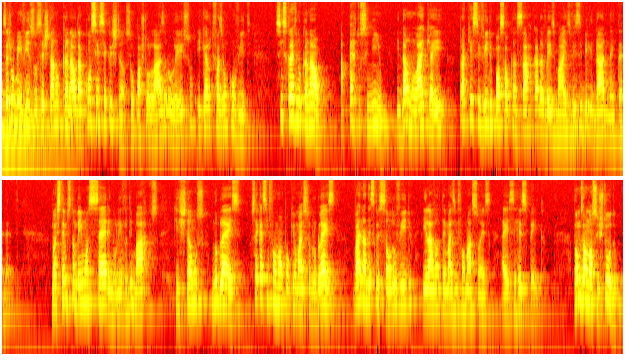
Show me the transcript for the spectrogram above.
Sejam bem-vindos, você está no canal da Consciência Cristã. Eu sou o pastor Lázaro Leison e quero te fazer um convite. Se inscreve no canal, aperta o sininho e dá um like aí para que esse vídeo possa alcançar cada vez mais visibilidade na internet. Nós temos também uma série no livro de Marcos que estamos no Blaze. Você quer se informar um pouquinho mais sobre o Blaze? Vai na descrição do vídeo e lá vão ter mais informações a esse respeito. Vamos ao nosso estudo?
